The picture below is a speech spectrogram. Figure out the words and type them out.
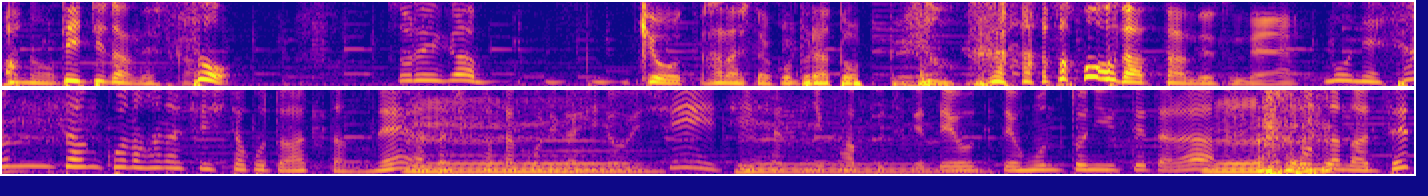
あのって言ってたんですか？そうそれが今日話したこうブラトップ。そう。そうだったんですね。もうね散々この話したことあったのね。私肩こりがひどいし T シャツにカップつけてよって本当に言ってたらそんなのは絶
